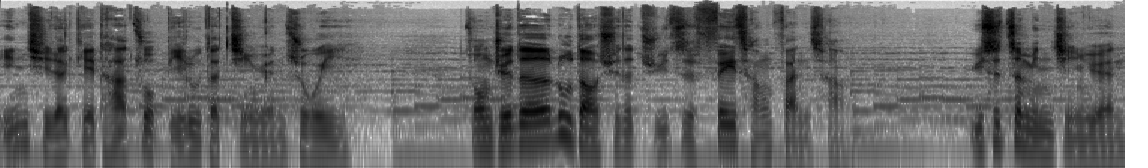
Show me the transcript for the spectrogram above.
引起了给他做笔录的警员注意。总觉得陆岛学的举止非常反常，于是这名警员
